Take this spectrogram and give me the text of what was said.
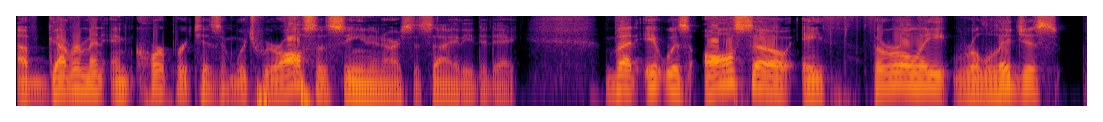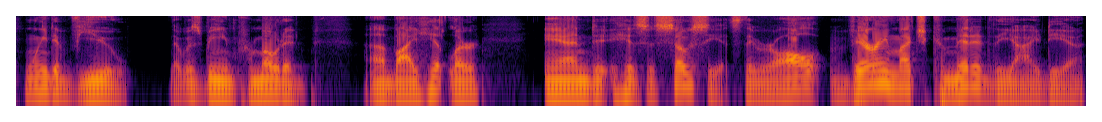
of government and corporatism, which we're also seeing in our society today, but it was also a thoroughly religious point of view that was being promoted uh, by Hitler and his associates. They were all very much committed to the idea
